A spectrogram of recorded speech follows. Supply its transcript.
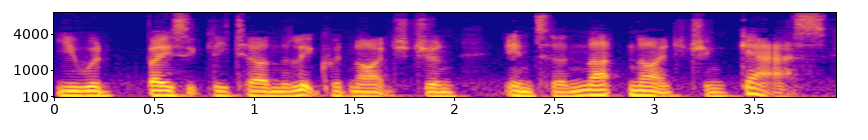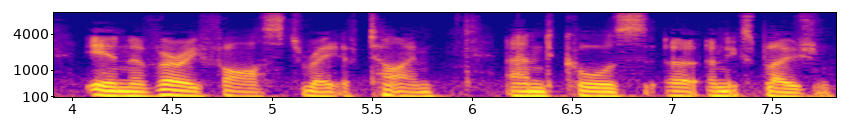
You would basically turn the liquid nitrogen into na- nitrogen gas in a very fast rate of time and cause uh, an explosion.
